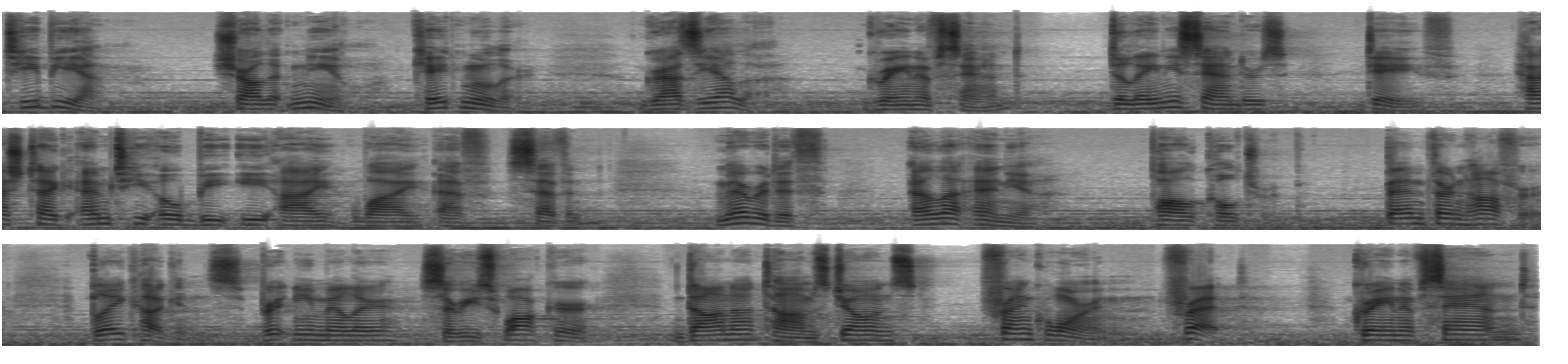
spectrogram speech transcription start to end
TBM, Charlotte Neal, Kate Mueller, Graziella, Grain of Sand, Delaney Sanders, Dave, hashtag MTOBEIYF7, Meredith, Ella Enya, Paul Coltrip, Ben Thurnhofer, Blake Huggins, Brittany Miller, Cerise Walker, Donna Toms Jones, Frank Warren, Fred, Grain of Sand,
